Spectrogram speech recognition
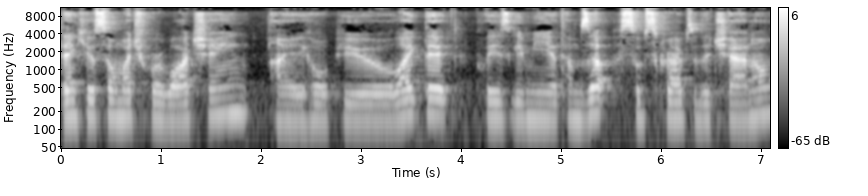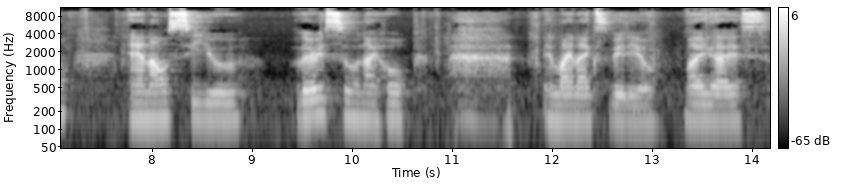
Thank you so much for watching I hope you liked it. Please give me a thumbs up, subscribe to the channel, and I'll see you very soon, I hope, in my next video. Bye, guys.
